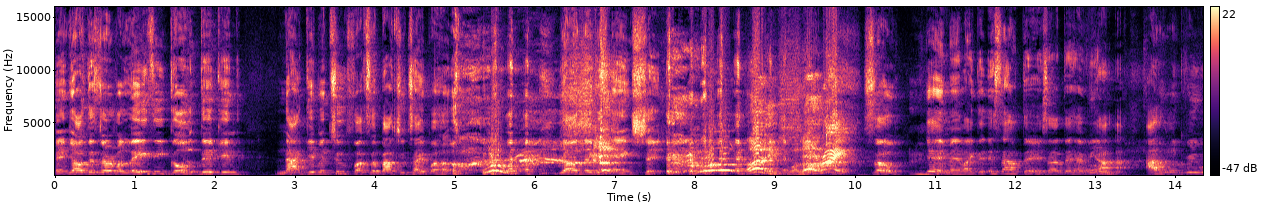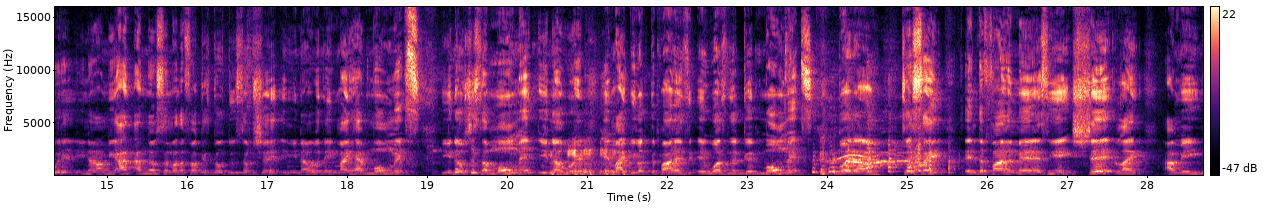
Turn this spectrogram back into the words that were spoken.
and y'all deserve a lazy, gold digging, not giving two fucks about you type of hoe. y'all niggas ain't shit. Buddy, Well, all right. So yeah, man, like it's out there. It's out there heavy. I, I, I don't agree with it. You know, what I mean, I, I know some motherfuckers go through some shit, and you know, and they might have moments. You know, it's just a moment. You know, where it might be looked upon as it wasn't a good moment. But um, to say and define a man as he ain't shit, like I mean,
